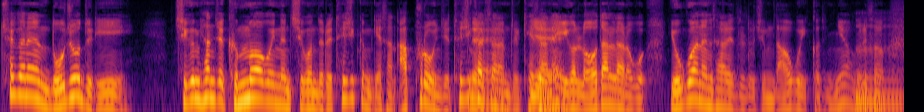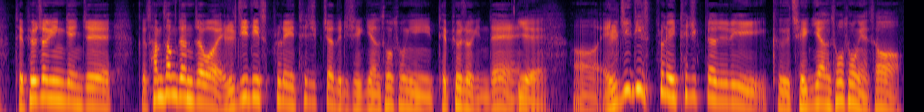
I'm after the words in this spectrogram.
최근에는 노조들이 지금 현재 근무하고 있는 직원들의 퇴직금 계산 앞으로 이제 퇴직할 네. 사람들 계산에 예. 이걸 넣어달라고 요구하는 사례들도 지금 나오고 있거든요. 그래서 음. 대표적인 게 이제 그 삼성전자와 LG 디스플레이 퇴직자들이 제기한 소송이 대표적인데 예. 어, LG 디스플레이 퇴직자들이 그 제기한 소송에서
